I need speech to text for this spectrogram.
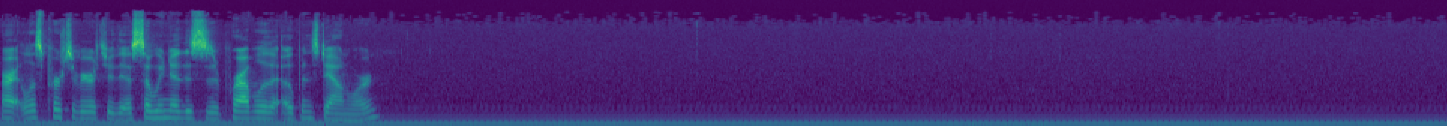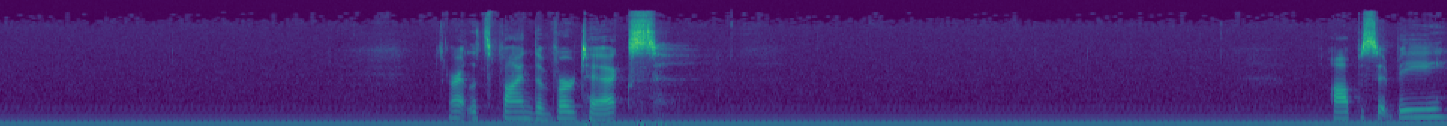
All right, let's persevere through this. So we know this is a parabola that opens downward. All right, let's find the vertex. Opposite B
